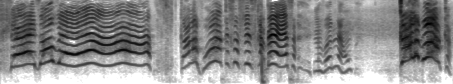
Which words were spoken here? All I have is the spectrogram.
vocês vão ver! Cala a boca, seus seis cabeças! Não vou não. Cala a boca!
